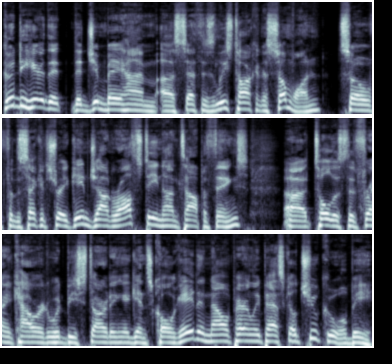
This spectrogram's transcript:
Good to hear that, that Jim Boeheim, uh, Seth, is at least talking to someone. So for the second straight game, Jon Rothstein on top of things uh, told us that Frank Howard would be starting against Colgate, and now apparently Pascal Chukwu will be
